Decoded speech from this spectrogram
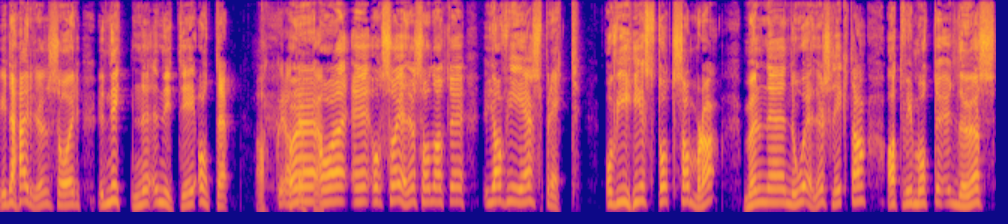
i det herrens år 1998. Akkurat Og. Ja. og, eh, og så er det sånn at eh, ja, vi er spredt, og vi har stått samla, men eh, nå er det slik da at vi måtte løse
